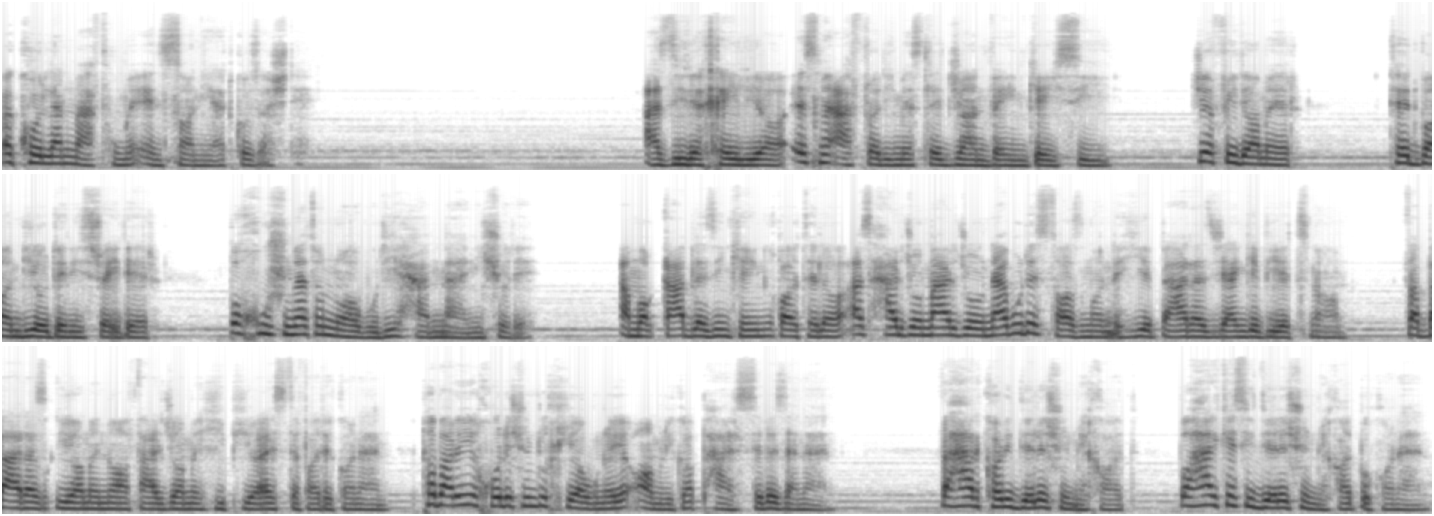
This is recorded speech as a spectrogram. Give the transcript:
و کلا مفهوم انسانیت گذاشته. از زیر خیلیا اسم افرادی مثل جان وین گیسی، جفری دامر، تد باندی و دنیس ریدر با خشونت و نابودی هم معنی شده. اما قبل از اینکه این قاتلا از هرج و مرج و نبود سازماندهی بعد از جنگ ویتنام و بعد از قیام نافرجام هیپیا استفاده کنن تا برای خودشون تو خیابونای آمریکا پرسه بزنن و هر کاری دلشون می‌خواد با هر کسی دلشون می‌خواد بکنن.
